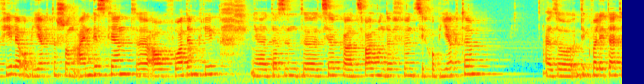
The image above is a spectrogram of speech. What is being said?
viele Objekte schon eingescannt, auch vor dem Krieg. Das sind circa 250 Objekte. Also die Qualität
